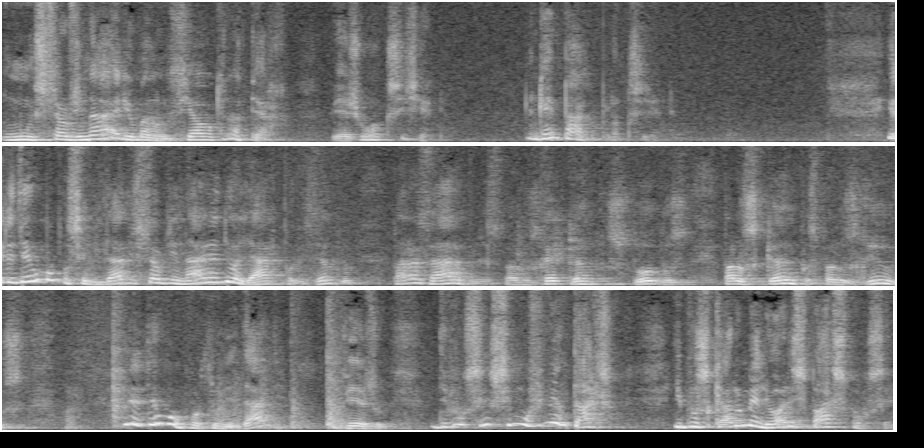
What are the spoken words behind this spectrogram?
um extraordinário manancial aqui na Terra. Veja o oxigênio. Ninguém paga pelo oxigênio. Ele deu uma possibilidade extraordinária de olhar, por exemplo, para as árvores, para os recantos todos, para os campos, para os rios. Ele tem uma oportunidade, vejo, de você se movimentar e buscar o melhor espaço para você.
